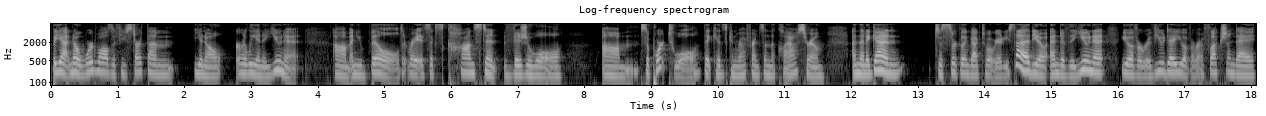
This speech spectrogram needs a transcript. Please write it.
But yeah, no, word walls, if you start them, you know, early in a unit um, and you build, right, it's this constant visual um, support tool that kids can reference in the classroom. And then again, just circling back to what we already said, you know, end of the unit, you have a review day, you have a reflection day,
